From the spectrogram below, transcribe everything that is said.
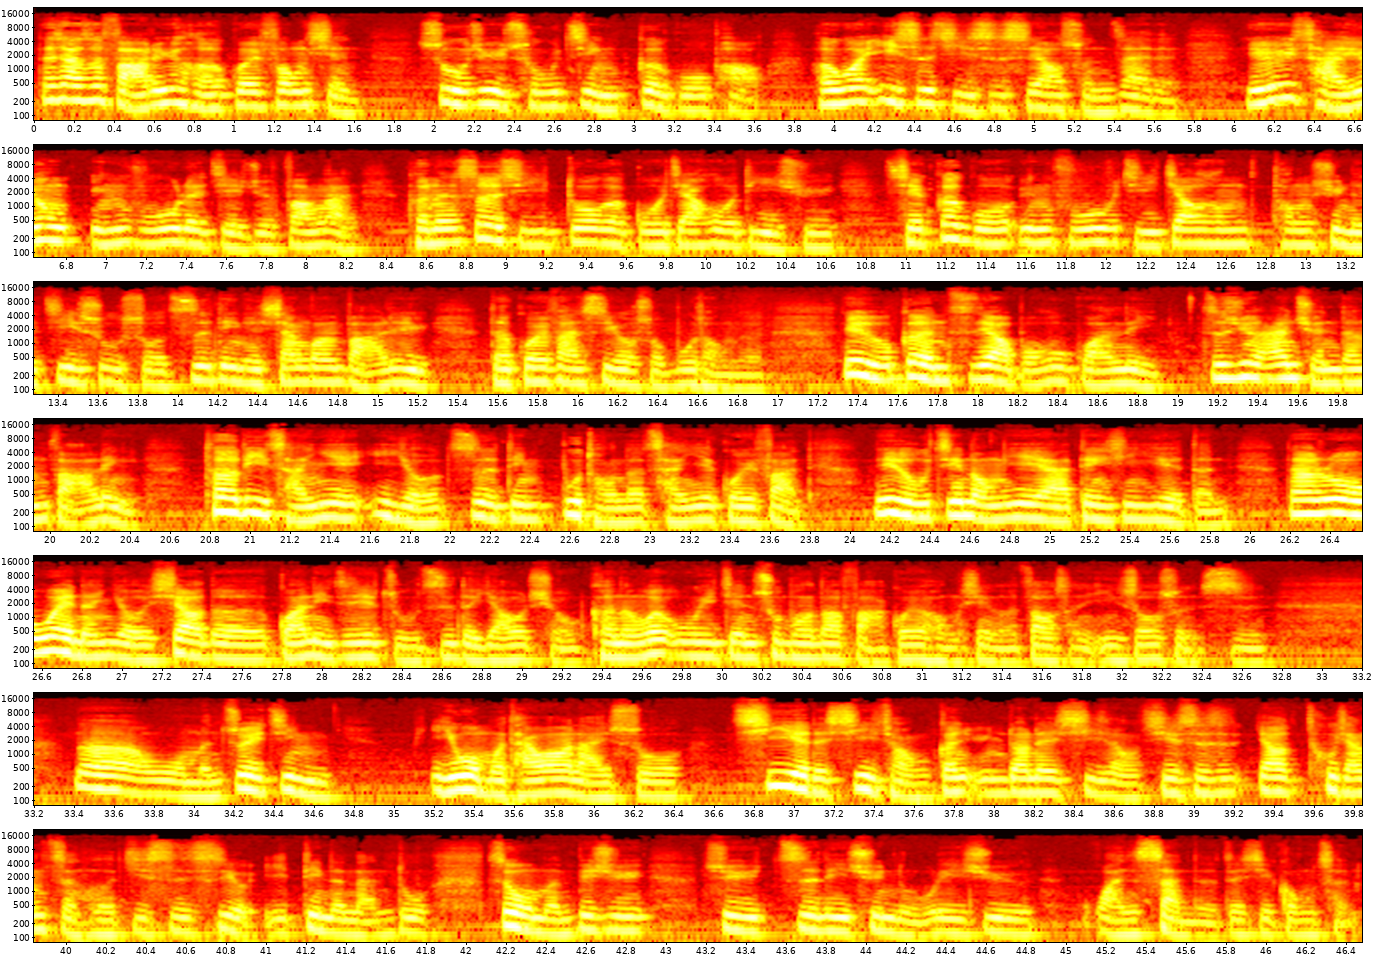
那像是法律合规风险。数据出境各国跑，合规意识其实是要存在的。由于采用云服务的解决方案，可能涉及多个国家或地区，且各国云服务及交通通讯的技术所制定的相关法律的规范是有所不同的。例如，个人资料保护管理、资讯安全等法令。特定产业亦有制定不同的产业规范，例如金融业啊、电信业等。那若未能有效地管理这些组织的要求，可能会无意间触碰到法规红线而造成营收损失。那我们最近以我们台湾来说，企业的系统跟云端的系统其实是要互相整合，其实是有一定的难度，是我们必须去致力、去努力、去完善的这些工程。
